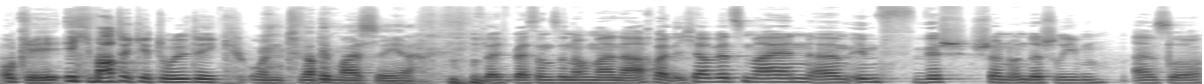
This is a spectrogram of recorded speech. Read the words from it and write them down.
Okay, ich warte geduldig und werde mal sehen. Vielleicht bessern sie nochmal nach, weil ich habe jetzt meinen ähm, Impfwisch schon unterschrieben. Also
